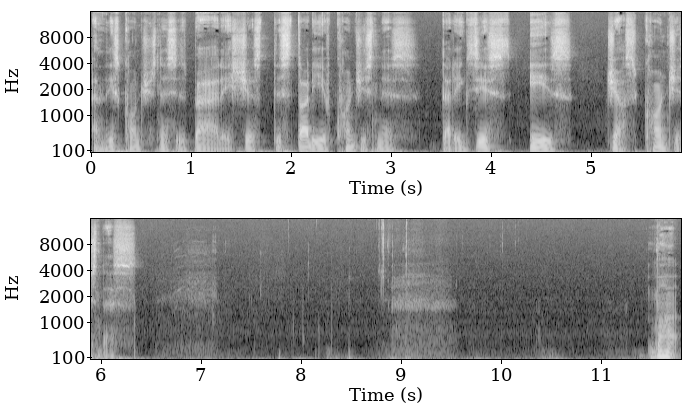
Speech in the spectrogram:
and this consciousness is bad. It's just the study of consciousness that exists is just consciousness. But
